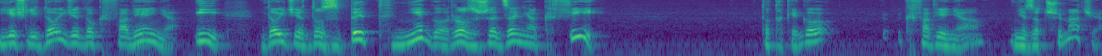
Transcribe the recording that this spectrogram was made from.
jeśli dojdzie do krwawienia i dojdzie do zbytniego rozrzedzenia krwi, to takiego krwawienia nie zatrzymacie.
